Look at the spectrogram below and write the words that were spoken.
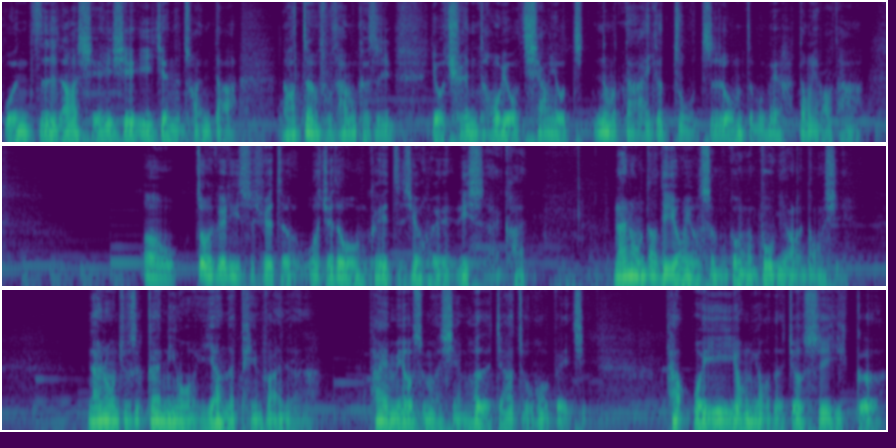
文字，然后写一些意见的传达，然后政府他们可是有拳头、有枪、有那么大一个组织，我们怎么可以动摇它？呃，作为一个历史学者，我觉得我们可以直接回历史来看。南荣到底拥有什么跟我们不一样的东西？南荣就是跟你我一样的平凡人啊，他也没有什么显赫的家族或背景，他唯一拥有的就是一个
